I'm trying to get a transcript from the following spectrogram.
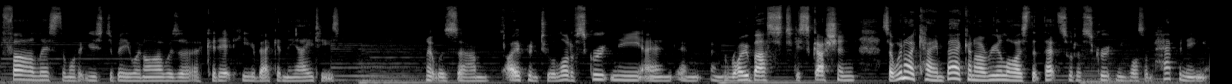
far less than what it used to be when I was a cadet here back in the 80s. It was um, open to a lot of scrutiny and, and, and robust discussion. So when I came back and I realised that that sort of scrutiny wasn't happening,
